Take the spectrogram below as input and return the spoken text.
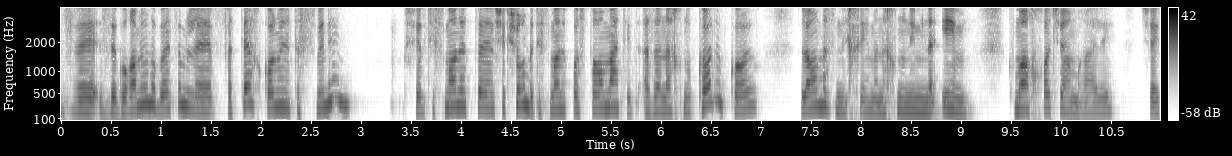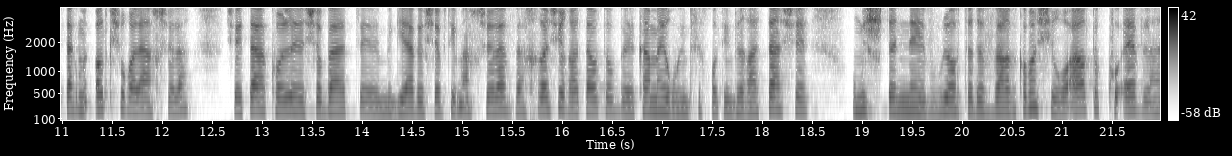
וזה גורם לנו בעצם לפתח כל מיני תסמינים של תסמונת, אה, שקשורים בתסמונת פוסט-טראומטית. אז אנחנו קודם כל לא מזניחים, אנחנו נמנעים, כמו אחות שאמרה לי, שהייתה מאוד קשורה לאח שלה, שהייתה כל אה, שבת אה, מגיעה ויושבת עם אח שלה, ואחרי שהיא ראתה אותו בכמה אירועים פסיכוטיים, וראתה שהוא משתנה והוא לא אותו דבר, וכל פעם שהיא רואה אותו כואב לה,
